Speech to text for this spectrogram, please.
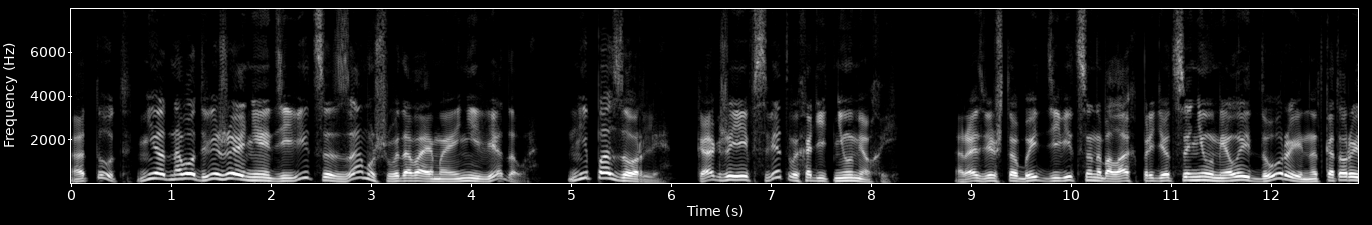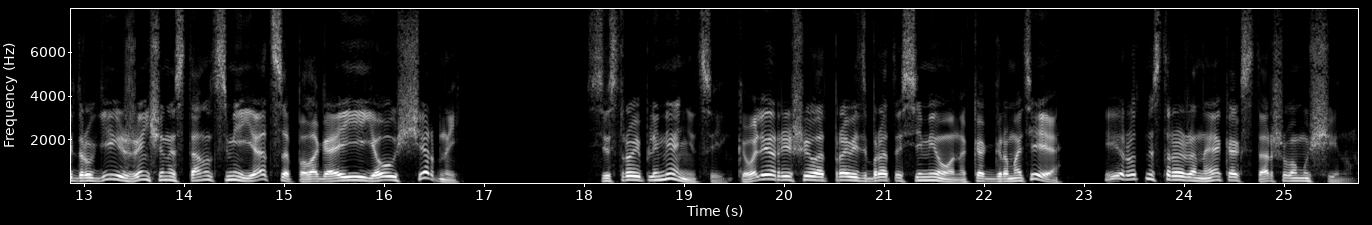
а тут ни одного движения девица замуж выдаваемая не ведала. Не позор ли? Как же ей в свет выходить неумехой? Разве что быть девицей на балах придется неумелой дурой, над которой другие женщины станут смеяться, полагая ее ущербной. С сестрой и племянницей кавалер решил отправить брата Симеона как грамотея и ротмистра Рене как старшего мужчину.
